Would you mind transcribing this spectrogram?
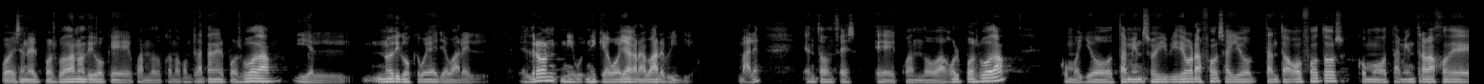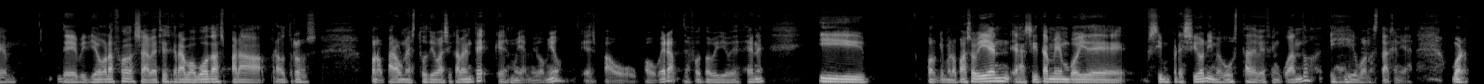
pues en el posboda no digo que cuando, cuando contratan el posboda y el, no digo que voy a llevar el, el dron ni, ni que voy a grabar vídeo. ¿vale? Entonces, eh, cuando hago el postboda, como yo también soy videógrafo, o sea, yo tanto hago fotos como también trabajo de, videógrafo, o sea, a veces grabo bodas para, otros, bueno, para un estudio básicamente, que es muy amigo mío, que es Pau, Pau Vera, de Foto, Vídeo y CN, y porque me lo paso bien, así también voy de sin presión y me gusta de vez en cuando, y bueno, está genial. Bueno,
